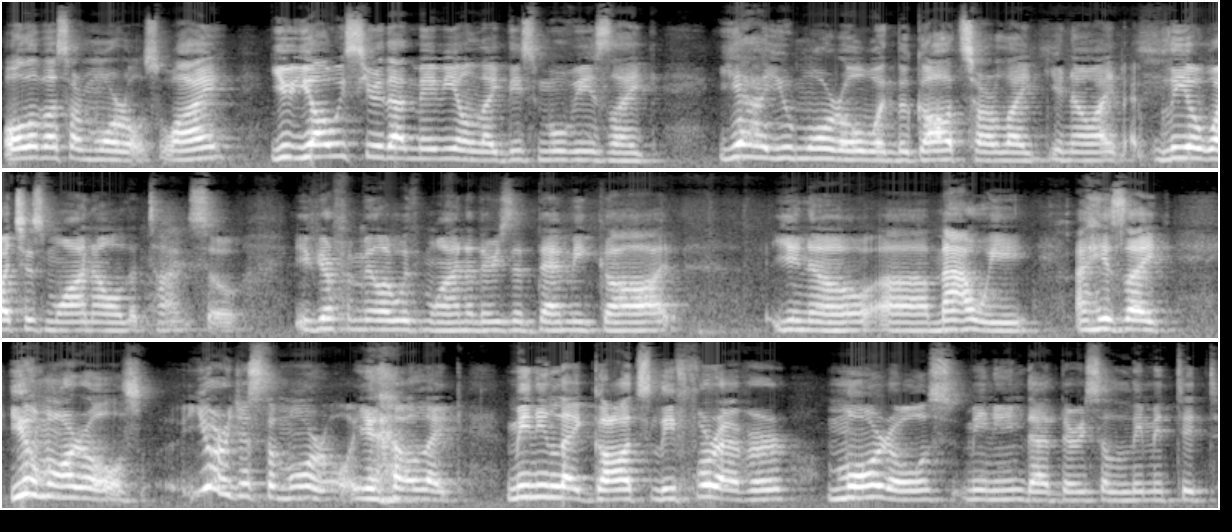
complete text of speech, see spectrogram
All of us are mortals. Why? You, you always hear that maybe on like these movies like yeah you mortal when the gods are like you know I, leo watches moana all the time so if you're familiar with Moana, there is a demigod, you know, uh, Maui, and he's like, "You mortals, you're just a mortal," you know, like meaning like gods live forever, mortals meaning that there is a limited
